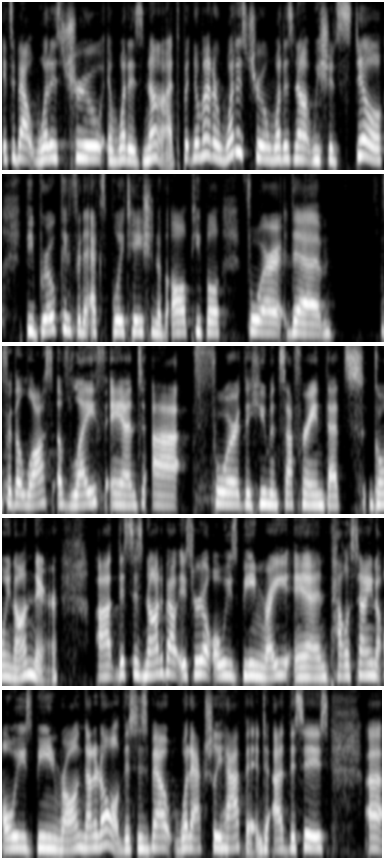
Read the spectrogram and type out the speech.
It's about what is true and what is not. But no matter what is true and what is not, we should still be broken for the exploitation of all people, for the for the loss of life and uh, for the human suffering that's going on there. Uh, this is not about Israel always being right and Palestine always being wrong. Not at all. This is about what actually happened. Uh, this is uh,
